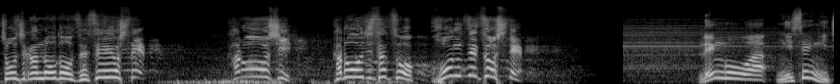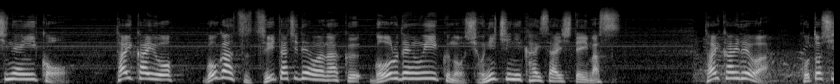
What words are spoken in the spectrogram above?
長時間労働是正をして過労死過労自殺を根絶をして連合は2001年以降大会を5月1日ではなくゴールデンウィークの初日に開催しています。大会では今年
